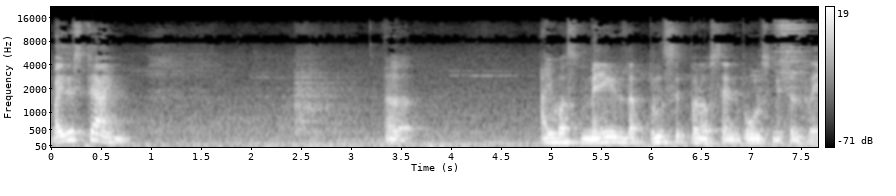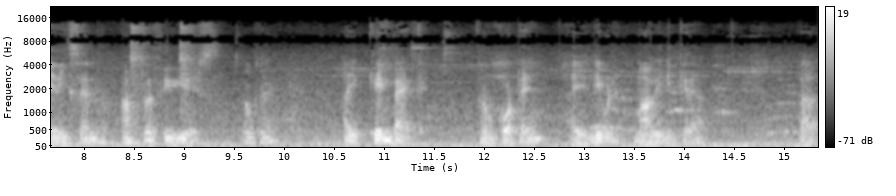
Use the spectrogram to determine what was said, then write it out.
by this time, uh, I was made the principal of St. Paul's Mission Training Center after a few years. Okay. I came back from Kottayam. I lived at Mavelikara. Uh,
